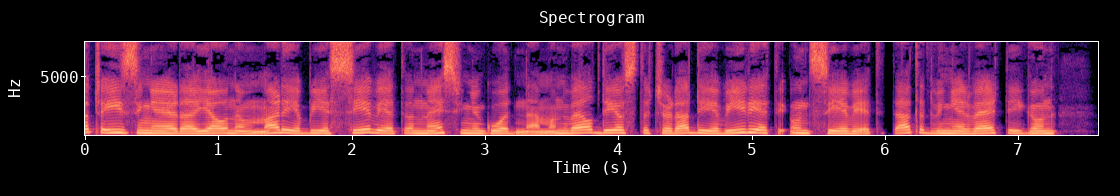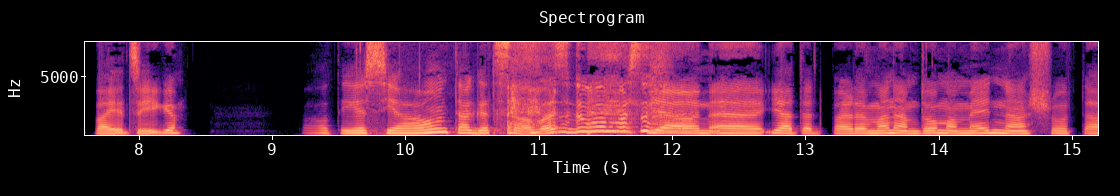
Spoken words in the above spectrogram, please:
otra izziņa ir uh, jauna Marija bija sieviete, un mēs viņu godinām, un vēl Dievs taču radīja vīrieti un sievieti, tātad viņa ir vērtīga un vajadzīga. Paldies, jā, un tagad savas domas. jā, un, jā, tad par manām domām mēģināšu tā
